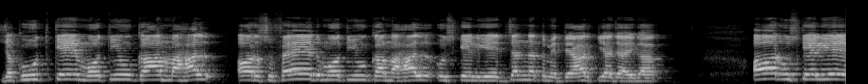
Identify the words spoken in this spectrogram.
यकूत के मोतियों का महल और सफ़ेद मोतियों का महल उसके लिए जन्नत में तैयार किया जाएगा। और उसके लिए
